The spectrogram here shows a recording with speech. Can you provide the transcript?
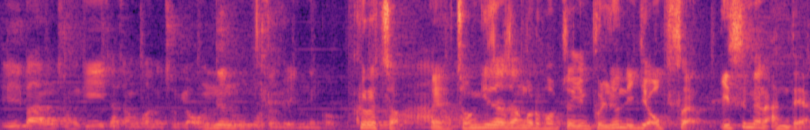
일반 전기 자전거는 저기 없는 버전도 있는 거고. 그렇죠. 아. 네, 전기 자전거로 법적인 분류는 이게 없어요. 있으면 안 돼요.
